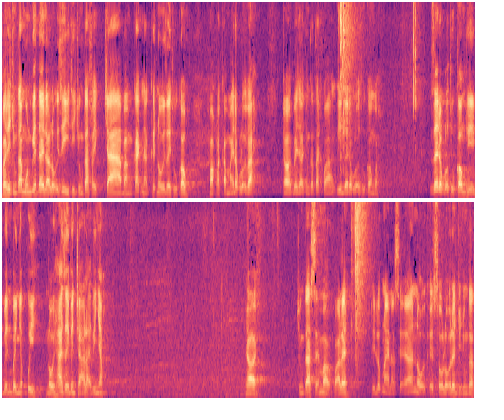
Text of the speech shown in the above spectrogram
Vậy thì chúng ta muốn biết đây là lỗi gì thì chúng ta phải tra bằng cách là kết nối dây thủ công hoặc là cắm máy đọc lỗi vào. Rồi, bây giờ chúng ta tắt khóa, ghim dây đọc lỗi thủ công vào. Dây đọc lỗi thủ công thì bên bình ắc quy nối hai dây bên trái lại với nhau. Rồi, chúng ta sẽ mở khóa lên. Thì lúc này nó sẽ nổi cái số lỗi lên cho chúng ta.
